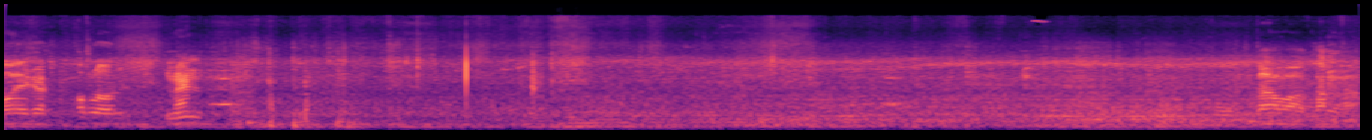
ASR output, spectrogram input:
โอ้ยรถพกลนมันถ้าว่าตั้งแล้ว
